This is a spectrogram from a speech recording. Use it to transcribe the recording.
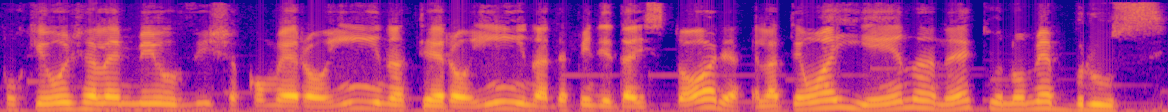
porque hoje ela é meio vista como heroína, ter heroína, depender da história, ela tem uma hiena, né, que o nome é Bruce.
